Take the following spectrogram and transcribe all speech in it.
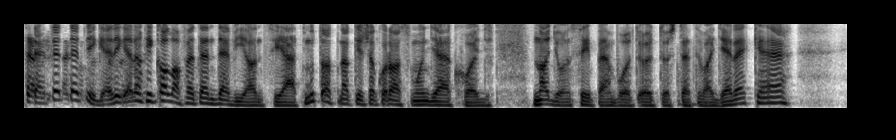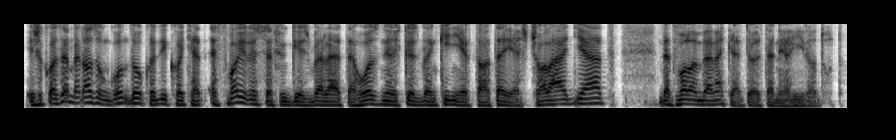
te, te, te, igen, igen, akik alapvetően devianciát mutatnak, és akkor azt mondják, hogy nagyon szépen volt öltöztetve a gyereke, és akkor az ember azon gondolkodik, hogy hát ezt vajon összefüggésbe lehet-e hozni, hogy közben kinyírta a teljes családját, de hát valamivel meg kell tölteni a híradót.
